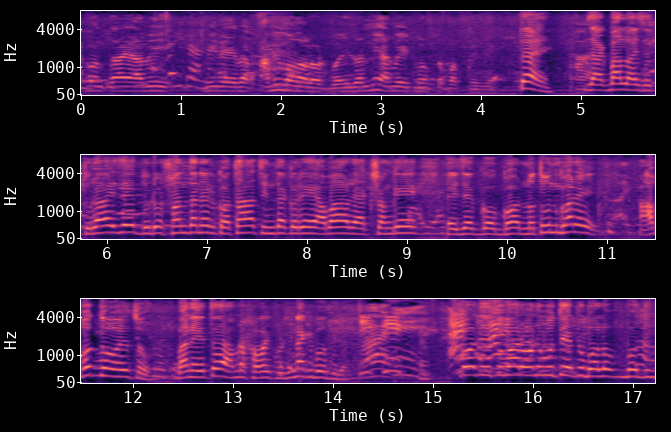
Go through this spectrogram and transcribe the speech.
এখন তাই আমি ফিরে এবার আমি মজা লুটবো এই জন্যই আমি এই সমস্ত করতেছি তাই? যাক ভালো হয়েছে। তোরা এই যে দুটো সন্তানের কথা চিন্তা করে আবার একসঙ্গে এই যে ঘর নতুন ঘরে আবদ্ধ হয়েছো। মানে এতে আমরা সবাই খুশি নাকি বৌদিরা? বৌদি তোমার অনুভূতি একটু বলো বৌদি।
